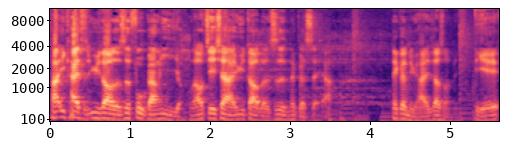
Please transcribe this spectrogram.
他一开始遇到的是富冈义勇，然后接下来遇到的是那个谁啊，那个女孩子叫什么？蝶。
